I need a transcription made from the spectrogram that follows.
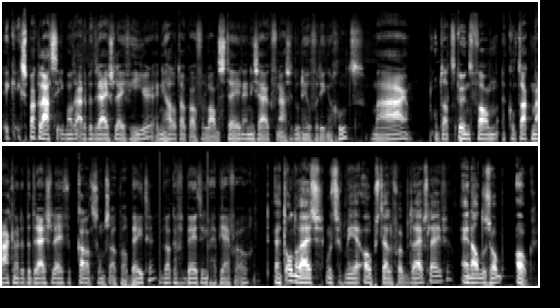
Ik, ik, sprak laatst iemand uit het bedrijfsleven hier en die had het ook over landsteden. En die zei ook van nou, ze doen heel veel dingen goed. Maar op dat punt van contact maken met het bedrijfsleven kan het soms ook wel beter. Welke verbetering heb jij voor ogen? Het onderwijs moet zich meer openstellen voor het bedrijfsleven. En andersom ook.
